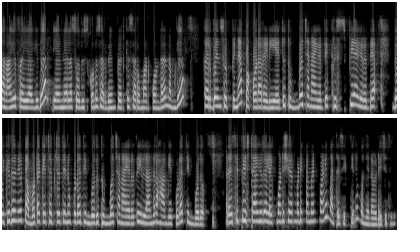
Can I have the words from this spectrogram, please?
ಚೆನ್ನಾಗಿ ಫ್ರೈ ಆಗಿದೆ. ಎಣ್ಣೆ ಎಲ್ಲ ಸೋದಿಸ್ಕೊಂಡು ಸರ್ವಿಂಗ್ ಪ್ಲೇಟ್ಗೆ ಸರ್ವ್ ಮಾಡ್ಕೊಂಡ್ರೆ ನಮಗೆ ಕರ್ಬೇವಿನ ಸೊಪ್ಪಿನ ಪಕೋಡ ರೆಡಿ ಆಯ್ತು. ತುಂಬಾ ಚೆನ್ನಾಗಿರುತ್ತೆ ಕ್ರಿಸ್ಪಿ ಆಗಿರುತ್ತೆ. ಬೇಕಿದ್ರೆ ನೀವು ಟೊಮೊಟೊ ಕೆಚಪ್ ಜೊತೆನೂ ಕೂಡ ತಿನ್ಬೋದು, ತುಂಬಾ ಚೆನ್ನಾಗಿರುತ್ತೆ. ಇಲ್ಲಾಂದ್ರೆ ಹಾಗೆ ಕೂಡ ತಿನ್ಬೋದು. ರೆಸಿಪಿ ಇಷ್ಟ ಆಗಿದ್ರೆ ಲೈಕ್ ಮಾಡಿ ಶೇರ್ ಮಾಡಿ ಕಮೆಂಟ್ ಮಾಡಿ. ಮತ್ತೆ ಸಿಗ್ತೀನಿ ಮುಂದಿನ ವಿಡಿಯೋ ಜೊತೆಗೆ.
